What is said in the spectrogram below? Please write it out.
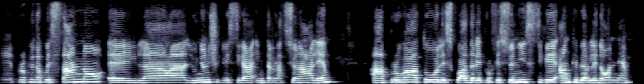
E proprio da quest'anno eh, il, l'Unione Ciclistica Internazionale ha approvato le squadre professionistiche anche per le donne.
